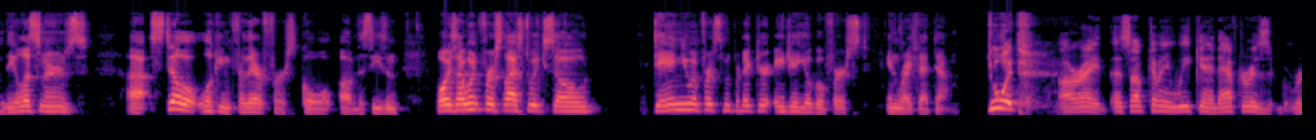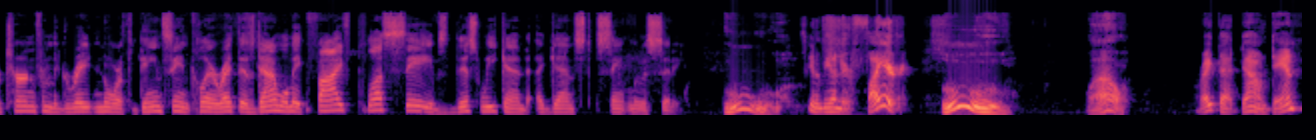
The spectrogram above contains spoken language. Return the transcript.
The listeners uh, still looking for their first goal of the season. Boys, I went first last week, so Dan, you went first in the predictor. AJ, you'll go first and write that down. Do it. All right, this upcoming weekend, after his return from the Great North, Dayne St. Clair, write this down, will make five plus saves this weekend against St. Louis City. Ooh. It's going to be under fire. Ooh. Wow. Write that down, Dan.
